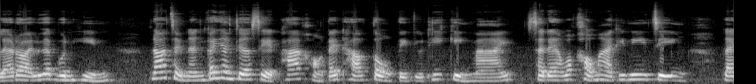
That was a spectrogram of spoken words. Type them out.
และรอยเลือดบนหิน นอกจากนั้นก็ยังเจอเศษผ้าของใต้เท้าตรงติดอยู่ที่กิ่งไม้ แสดงว่าเขามาที่นี่จริง และ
